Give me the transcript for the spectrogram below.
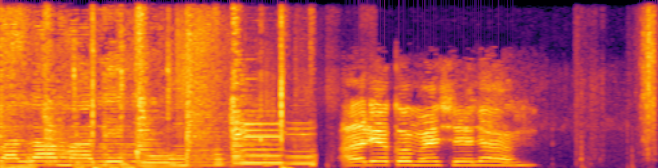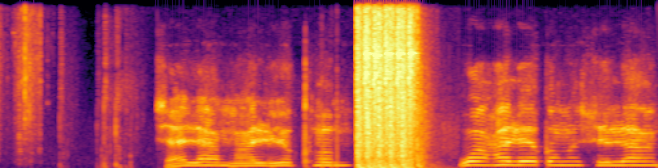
Salam alaikum. Aleyküm selam. Selam aleyküm. Ve aleyküm selam.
